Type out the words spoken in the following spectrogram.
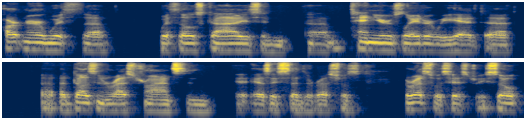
partner with uh, with those guys, and um, ten years later, we had uh, a dozen restaurants. And as I said, the rest was the rest was history. So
